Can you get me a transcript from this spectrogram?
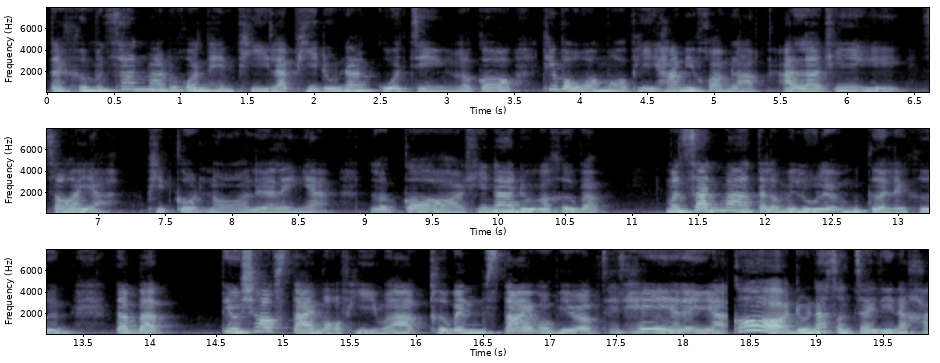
แต่คือมันสั้นมากทุกคนเห็นผีและผีดูน่ากลัวจริง แล้วก็ที่บอกว่าหมอผีห้ามมีความรักอะแล้วที่สร้อยอะ ผิดกฎหรอหรืออะไรเงี้ย แล้วก็ที่น่าดูก็คือแบบมันสั้นมากแต่เราไม่รู้เลยว่ามันเกิดอะไรขึ้น แต่แบบทิวชอบสไตล์หมอผีมาก คือเป็นสไตล์หมอผีแบบเท่ๆอะไรเงี้ย ก็ดูน่าสนใจดีนะคะ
